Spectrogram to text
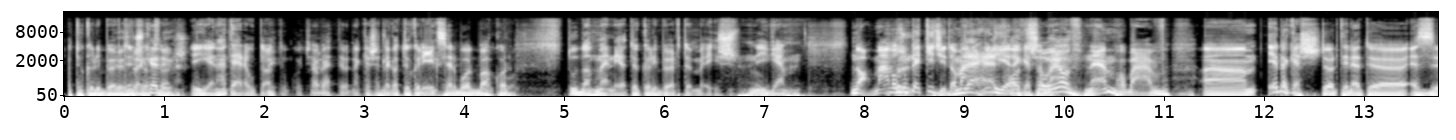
A tököli börtön is ott van. Igen, hát erre utaltunk, hogyha betörnek esetleg a tököli ékszerboltba, akkor tudnak menni a tököli börtönbe is. Igen. Na, mávozunk egy kicsit, a máv Lehet, mindig érdekes a máv, nem? Ha máv. Um, érdekes történet ez,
